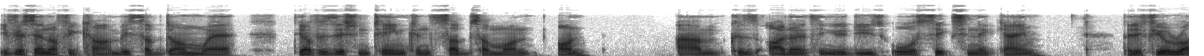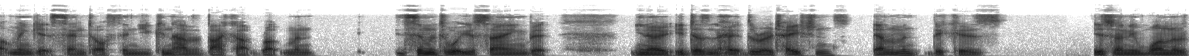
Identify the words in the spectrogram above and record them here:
If you're sent off, you can't be subbed on. Where the opposition team can sub someone on, um, because I don't think you'd use all six in the game But if your ruckman gets sent off, then you can have a backup ruckman. It's similar to what you're saying, but you know it doesn't hurt the rotations element because it's only one of,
